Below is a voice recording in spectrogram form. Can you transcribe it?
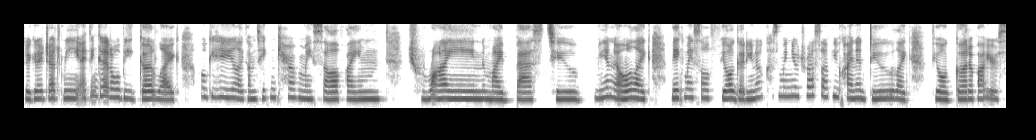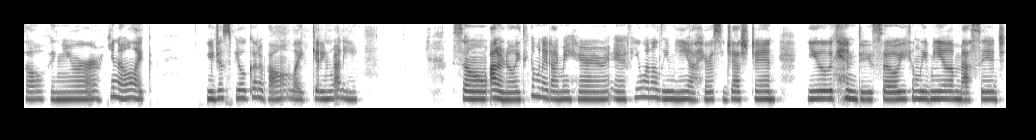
they're gonna judge me. I think it'll be good, like, okay, like I'm taking care of myself. I'm trying my best to, you know, like make myself feel good, you know, because when you dress up, you kind of do like feel good about yourself and you're, you know, like you just feel good about like getting ready. So, I don't know, I think I'm gonna dye my hair. If you wanna leave me a hair suggestion, you can do so. You can leave me a message.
